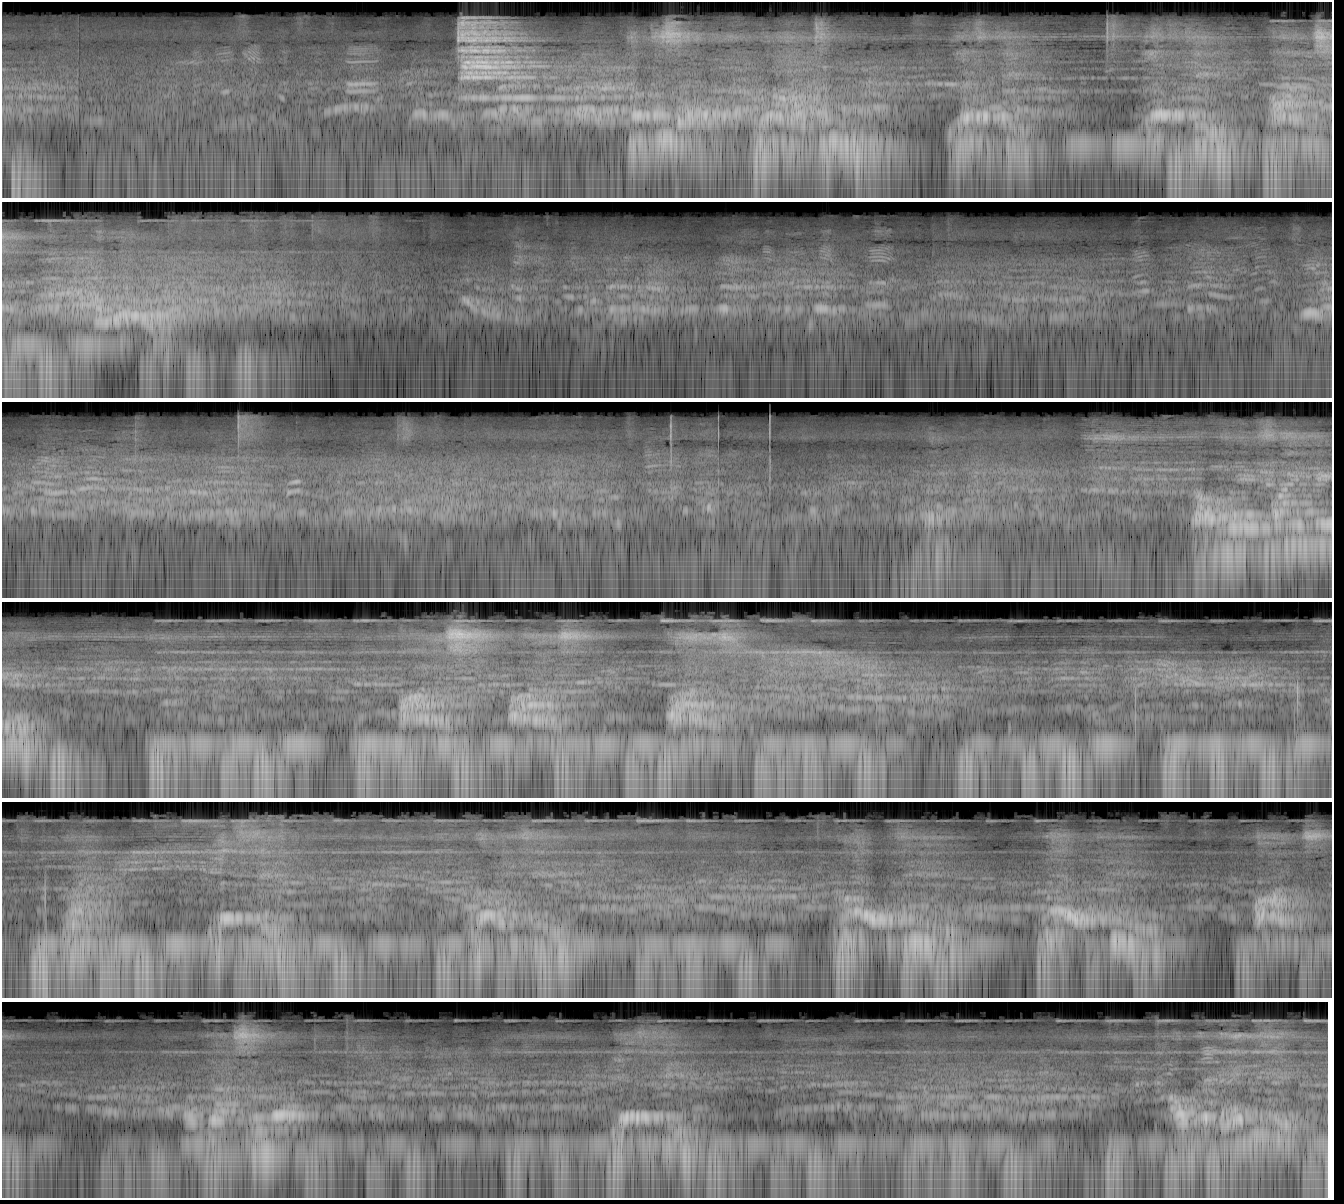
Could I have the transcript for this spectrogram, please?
Only fighting. Honest, honest, here. Right, left feet, right feet, feet, low feet, honest. On. Oh can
